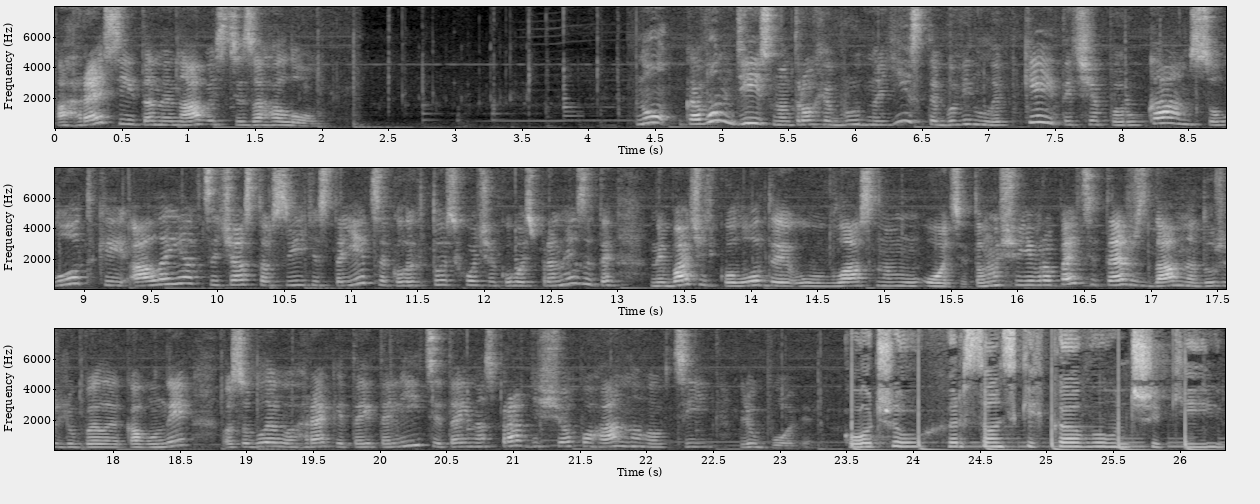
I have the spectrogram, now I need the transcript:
агресії та ненависті загалом. Кавун дійсно трохи брудно їсти, бо він липкий, тече по рукам, солодкий. Але як це часто в світі стається, коли хтось хоче когось принизити, не бачить колоди у власному оці. Тому що європейці теж здавна дуже любили кавуни, особливо греки та італійці, та й насправді що поганого в цій любові. Хочу херсонських кавунчиків.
